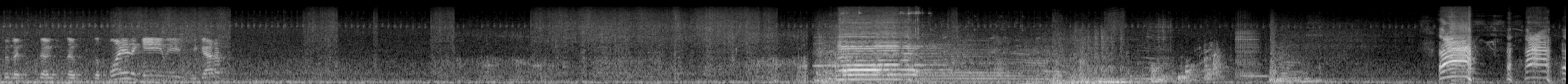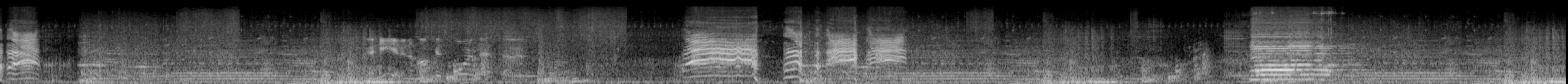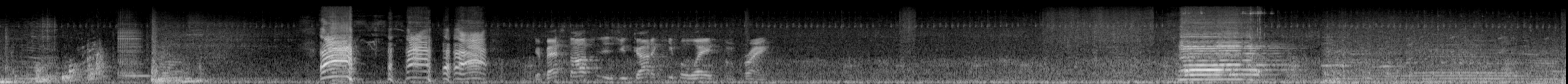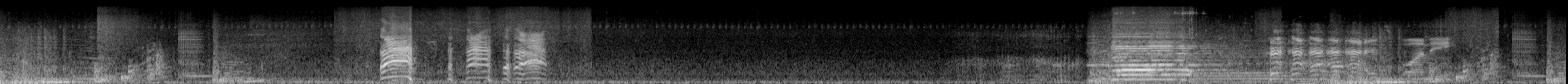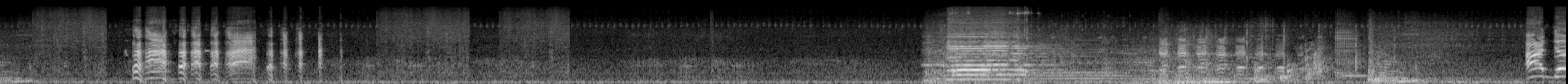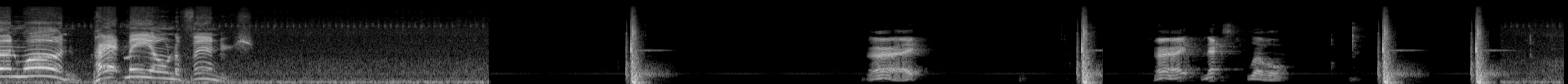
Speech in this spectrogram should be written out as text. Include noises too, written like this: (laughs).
So the, the, the, the point of the game is you gotta (laughs) and (laughs) best option is you gotta keep away from Frank. Uh, Alright. Alright, next level.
